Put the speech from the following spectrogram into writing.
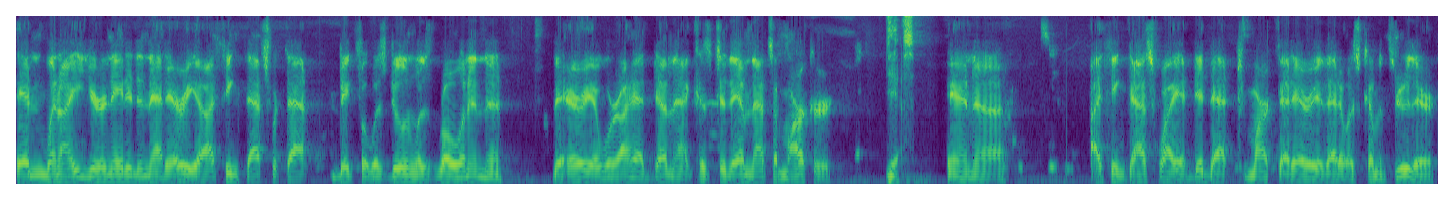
And when i urinated in that area i think that's what that bigfoot was doing was rolling in the the area where i had done that. Because to them that's a marker. Yes. And uh I think that's why it did that to mark that area that it was coming through there.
